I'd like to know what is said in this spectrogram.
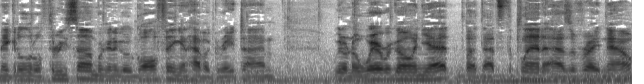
make it a little threesome. We're gonna go golfing and have a great time. We don't know where we're going yet, but that's the plan as of right now.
